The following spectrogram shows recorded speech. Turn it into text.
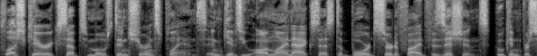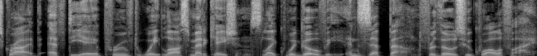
PlushCare accepts most insurance plans and gives you online access to board-certified physicians who can prescribe FDA-approved weight loss medications like Wigovi and Zepbound for those who qualify.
